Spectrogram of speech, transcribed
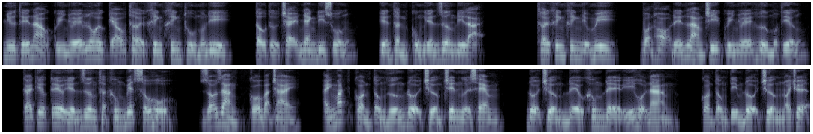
như thế nào quý nhuế lôi kéo thời khinh khinh thủ muốn đi, tẩu tử chạy nhanh đi xuống, Yến thần cùng Yến Dương đi lại. Thời khinh khinh nhữ mi, bọn họ đến làm chi quý nhuế hừ một tiếng, cái kêu kêu Yến Dương thật không biết xấu hổ, rõ ràng có bạn trai, ánh mắt còn tổng hướng đội trưởng trên người xem, đội trưởng đều không để ý hội nàng, còn tổng tìm đội trưởng nói chuyện.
